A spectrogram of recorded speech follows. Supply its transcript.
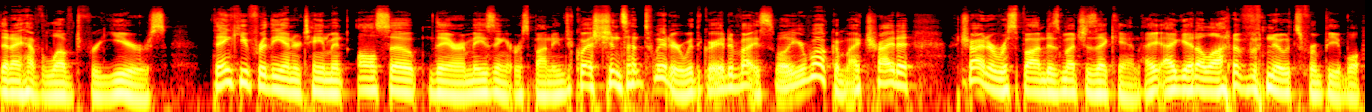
that I have loved for years. Thank you for the entertainment. Also, they are amazing at responding to questions on Twitter with great advice. Well, you're welcome. I try to I try to respond as much as I can. I, I get a lot of notes from people,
